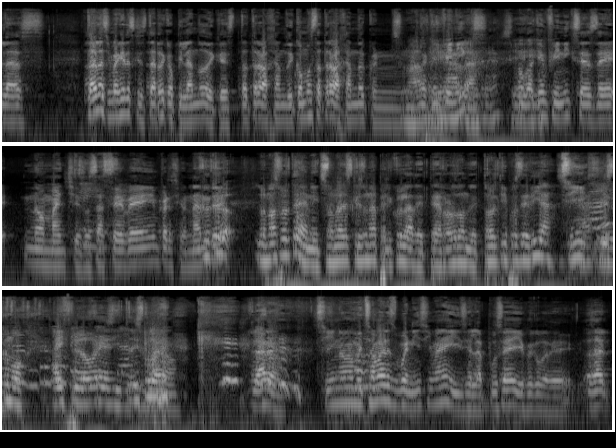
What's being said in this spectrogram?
las todas las imágenes que se está recopilando de que está trabajando y cómo está trabajando con Joaquín. Phoenix. Sí. Con Joaquín Phoenix es de no manches, o sea, se ve Creo impresionante. que lo, lo más fuerte de Midsommar es que es una película de terror donde todo el tiempo es de día. Sí, Ah, y es como, hay flores y todo. Es como, Claro. Claro. Sí, no, Midsommar es buenísima y se la puse y fue como de... O sea,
